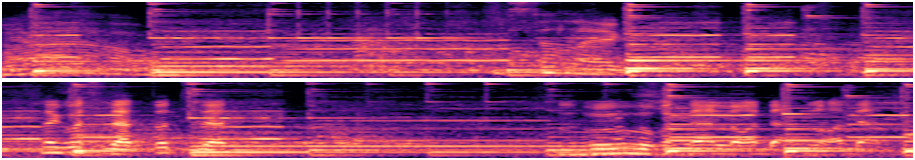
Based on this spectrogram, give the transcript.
Wow. That leg? Like what's that? What's that? الغداء الغداء الغداء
